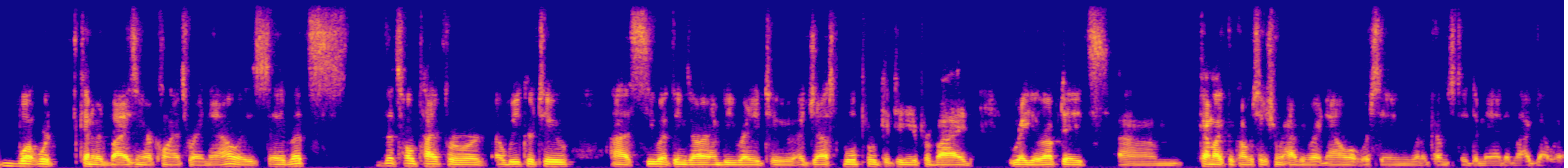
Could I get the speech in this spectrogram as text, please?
what we're kind of advising our clients right now is say let's let's hold tight for a week or two, uh, see what things are, and be ready to adjust. We'll continue to provide regular updates, um, kind of like the conversation we're having right now, what we're seeing when it comes to demand and lag that way.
